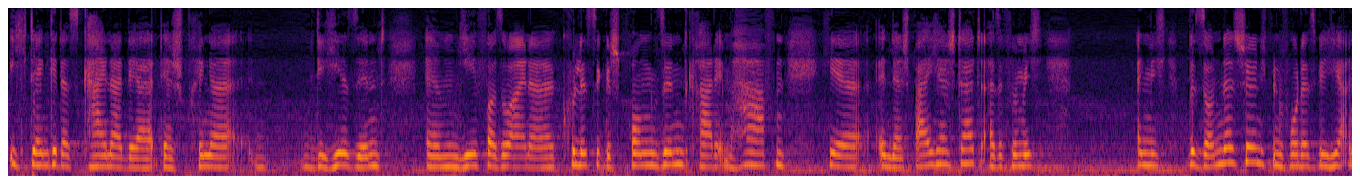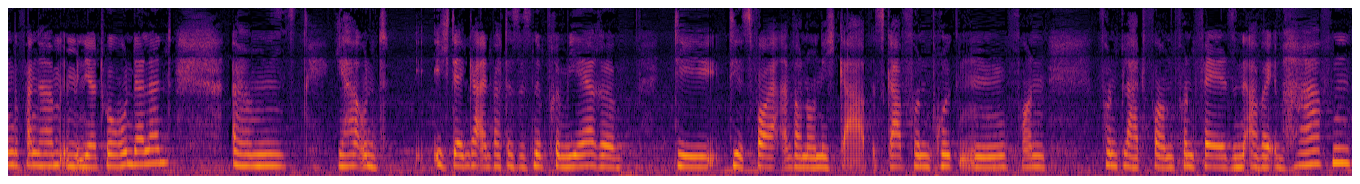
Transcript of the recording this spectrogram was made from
ich denke, dass keiner der, der Springer, die hier sind, ähm, je vor so einer Kulisse gesprungen sind, gerade im Hafen, hier in der Speicherstadt. Also für mich eigentlich besonders schön. Ich bin froh, dass wir hier angefangen haben im Miniaturwunderland. Ähm, ja, und ich denke einfach, das ist eine Premiere, die, die es vorher einfach noch nicht gab. Es gab von Brücken, von von Plattformen, von Felsen, aber im Hafen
